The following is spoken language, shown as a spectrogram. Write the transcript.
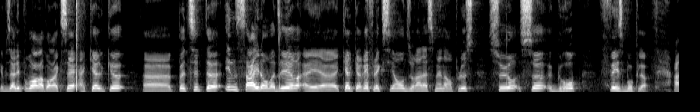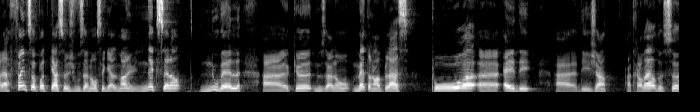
et vous allez pouvoir avoir accès à quelques euh, petites euh, on va dire, et euh, quelques réflexions durant la semaine en plus sur ce groupe Facebook-là. À la fin de ce podcast, je vous annonce également une excellente nouvelle que nous allons mettre en place pour aider des gens à travers de ce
